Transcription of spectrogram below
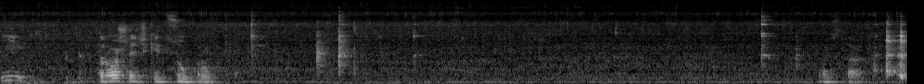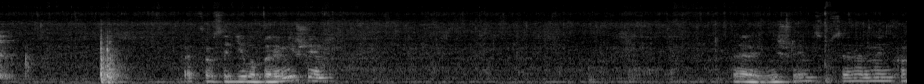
І трошечки цукру. Ось так. Так це все діло перемішуємо. Перемішуємо це все гарненько.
